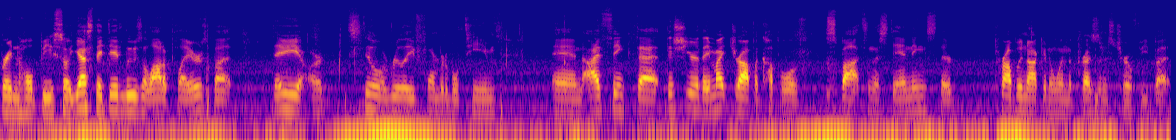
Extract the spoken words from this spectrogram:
Braden Holtby. So yes, they did lose a lot of players, but they are still a really formidable team. And I think that this year they might drop a couple of spots in the standings. They're probably not going to win the President's Trophy, but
